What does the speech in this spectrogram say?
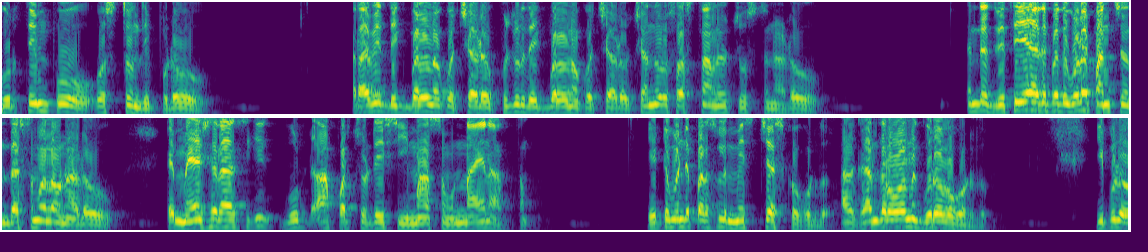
గుర్తింపు వస్తుంది ఇప్పుడు. రవి దిగ్బలంలోకి వచ్చాడు కుజుడు దిగ్బలంలోకి వచ్చాడు చంద్రుడు స్వస్థానంలో చూస్తున్నాడు. అంటే ద్వితీయాధిపతి కూడా పంచ దశమలో ఉన్నాడు. అంటే మేషరాశికి గుడ్ ఆపర్చునిటీస్ ఈ మాసం ఉన్నాయని అర్థం. ఎటువంటి పరిస్థితులు మిస్ చేసుకోకూడదు. ఆ గందరగోళానికి గురవ్వకూడదు. ఇప్పుడు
